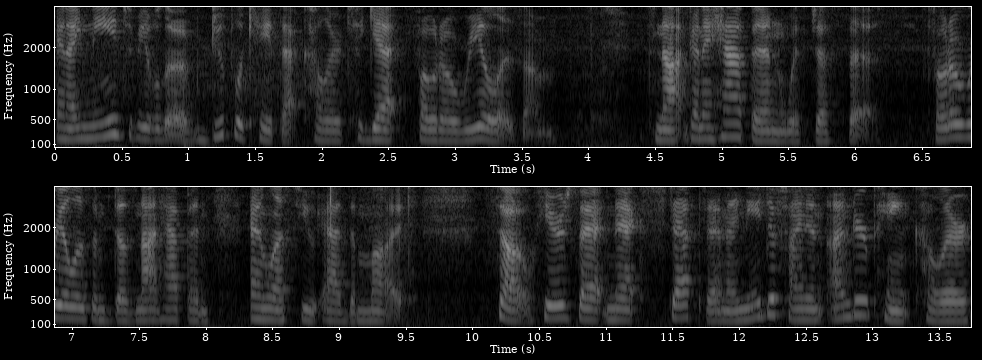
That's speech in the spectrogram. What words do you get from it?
And I need to be able to duplicate that color to get photorealism. It's not going to happen with just this. Photorealism does not happen unless you add the mud. So here's that next step then. I need to find an underpaint color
